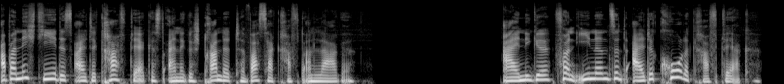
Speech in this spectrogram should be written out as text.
Aber nicht jedes alte Kraftwerk ist eine gestrandete Wasserkraftanlage. Einige von ihnen sind alte Kohlekraftwerke.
